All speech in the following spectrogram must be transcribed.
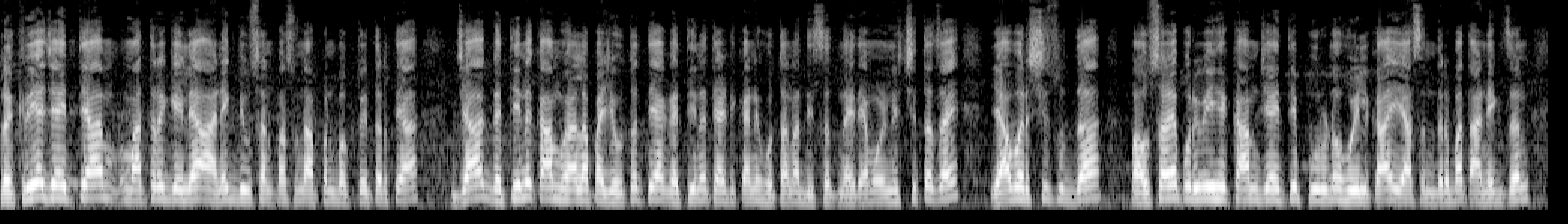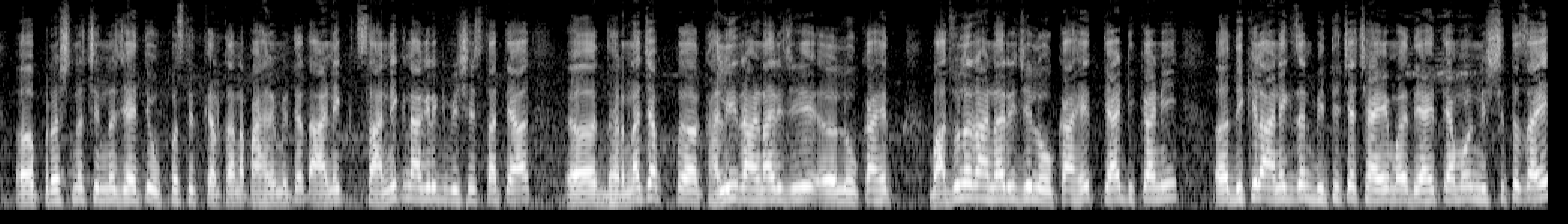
प्रक्रिया ज्या आहेत त्या मात्र गेल्या अनेक दिवसांपासून आपण बघतोय. तर त्या ज्या गतीनं काम व्हायला पाहिजे होतं त्या गतीनं त्या ठिकाणी होताना दिसत नाही. त्यामुळे निश्चितच आहे यावर्षीसुद्धा पावसाळ्यापूर्वी हे काम जे आहे ते पूर्ण होईल का या संदर्भात अनेक जण प्रश्नचिन्ह जे आहे ते उपस्थित करताना पाहायला मिळतात. अनेक स्थानिक नागरिक विशेषतः त्या धरणाच्या खाली राहणारी जी लोक आहेत बाजूला राहणारी जी लोक आहेत त्या ठिकाणी देखील अनेक जण भीतीच्या छायेमध्ये आहेत. त्यामुळे निश्चितच आहे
